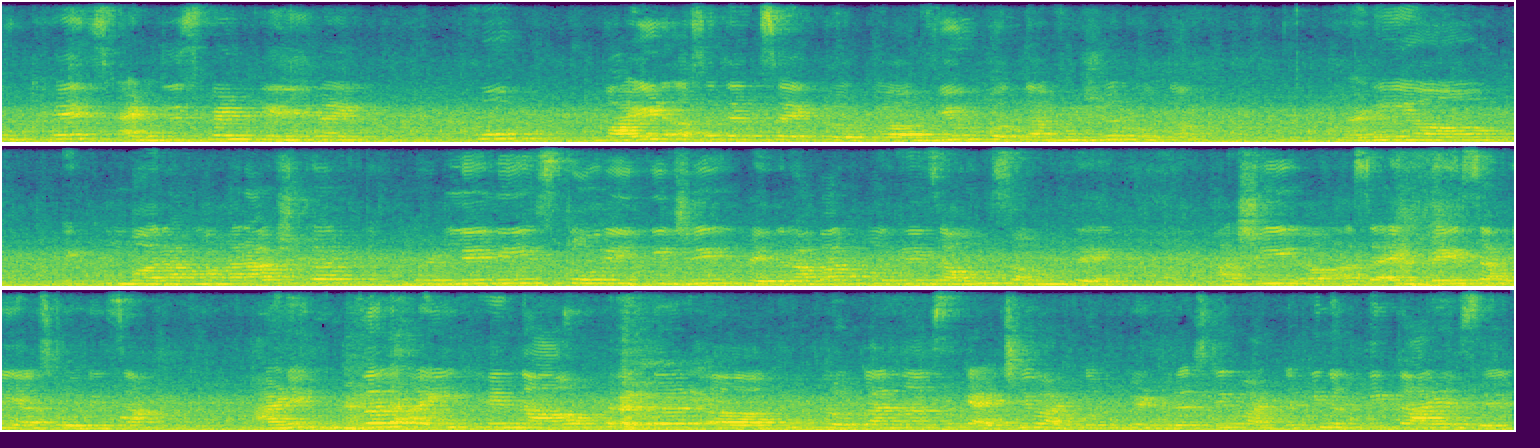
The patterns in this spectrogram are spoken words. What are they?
कुठेच ॲडजस्टमेंट केली नाही. खूप वाईड असं त्यांचं एक व्ह्यू होता व्हिजन होतं. आणि एक मरा महाराष्ट्रात घडलेली स्टोरी की जी हैदराबादमध्ये जाऊन संपते अशी असा एक बेस आहे या स्टोरीचा आणि गुगल आई हे नाव खरं तर खूप लोकांना असं कॅची वाटतं खूप इंटरेस्टिंग वाटतं की नक्की काय असेल.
